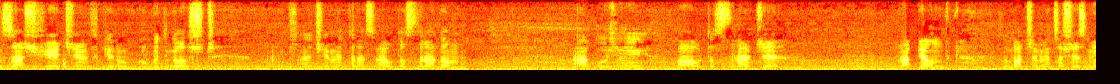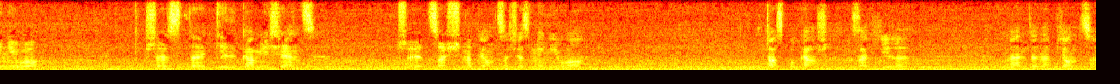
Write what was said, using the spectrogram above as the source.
za świeciem w kierunku Bydgoszczy. Przelecimy teraz autostradą, a później po autostradzie na piątkę. Zobaczymy, co się zmieniło przez te kilka miesięcy. Czy coś na piątce się zmieniło? Czas pokaże. Za chwilę będę na piątce,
